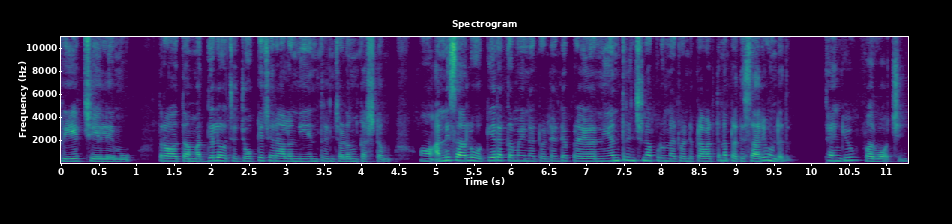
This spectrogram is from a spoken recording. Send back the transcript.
క్రియేట్ చేయలేము. తర్వాత మధ్యలో వచ్చే జోక్యచరాలను నియంత్రించడం కష్టం. అన్నిసార్లు ఒకే రకమైనటువంటి అంటే ప్ర నియంత్రించినప్పుడు ఉన్నటువంటి ప్రవర్తన ప్రతిసారి ఉండదు. థ్యాంక్ యూ ఫర్ వాచింగ్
